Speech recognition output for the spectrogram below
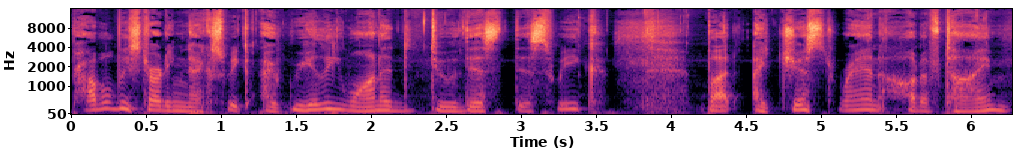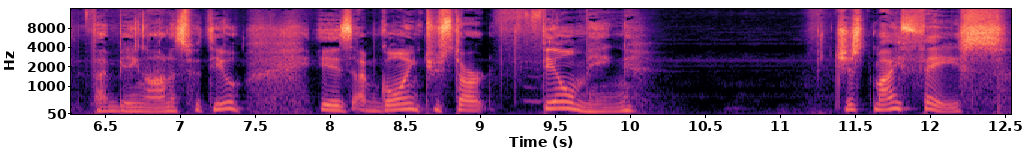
probably starting next week. I really wanted to do this this week, but I just ran out of time. If I'm being honest with you, is I'm going to start filming just my face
